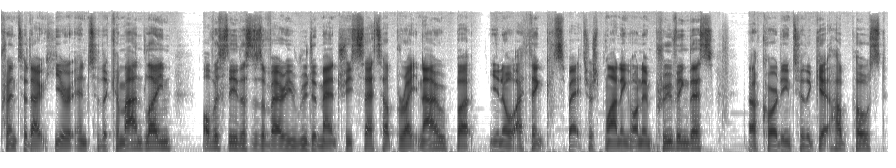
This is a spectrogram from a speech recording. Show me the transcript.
printed out here into the command line. Obviously, this is a very rudimentary setup right now, but you know, I think Spectre's planning on improving this according to the GitHub post.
